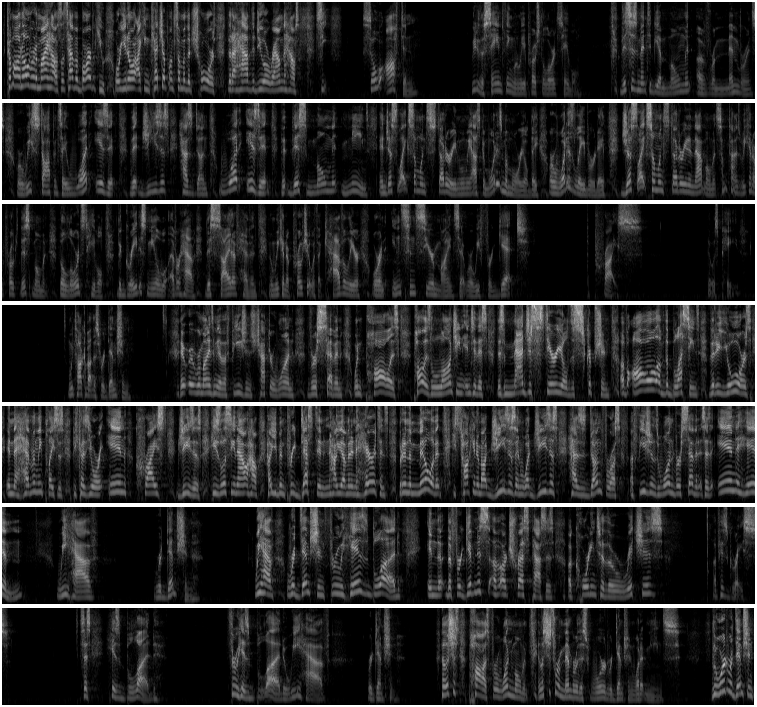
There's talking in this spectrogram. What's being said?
Come on over to my house. Let's have a barbecue. Or you know what? I can catch up on some of the chores that I have to do around the house. See, so often we do the same thing when we approach the Lord's table. This is meant to be a moment of remembrance where we stop and say, What is it that Jesus has done? What is it that this moment means? And just like someone stuttering when we ask them, What is Memorial Day or what is Labor Day? Just like someone stuttering in that moment, sometimes we can approach this moment, the Lord's table, the greatest meal we'll ever have this side of heaven, and we can approach it with a cavalier or an insincere mindset where we forget price that was paid. We talk about this redemption, it, it, reminds me of Ephesians chapter 1, verse 7, when Paul is, Paul is launching into this, this magisterial description of all of the blessings that are yours in the heavenly places because you are in Christ Jesus. He's listing out how, how you've been predestined and how you have an inheritance. But in the middle of it, he's talking about Jesus and what Jesus has done for us. Ephesians 1, verse 7, it says, In him we have redemption. We have redemption through his blood in the, the forgiveness of our trespasses according to the riches of his grace. It says, his blood, through his blood, we have redemption. Now let's just pause for one moment and let's just remember this word redemption, what it means. The word redemption,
